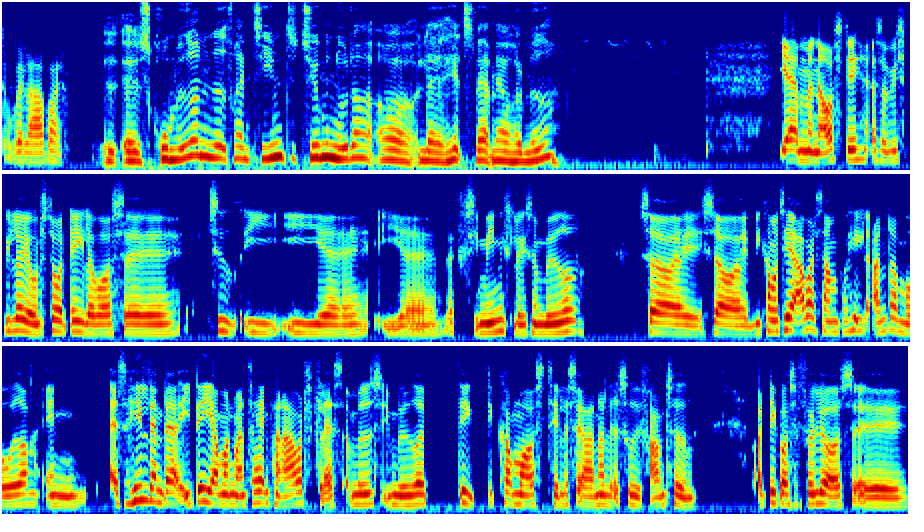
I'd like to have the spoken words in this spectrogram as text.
du vil arbejde. Øh, øh, skru møderne ned fra en time til 20 minutter, og lad helst være med at holde møder? Ja, men også det. Altså, vi spilder jo en stor del af vores øh, tid i, i, øh, i øh, hvad kan jeg sige, meningsløse møder. Så, øh, så vi kommer til at arbejde sammen på helt andre måder end, altså hele den der idé om, at man tager hen på en arbejdsplads og mødes i møder, det, det kommer også til at se anderledes ud i fremtiden. Og det går selvfølgelig også, øh,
